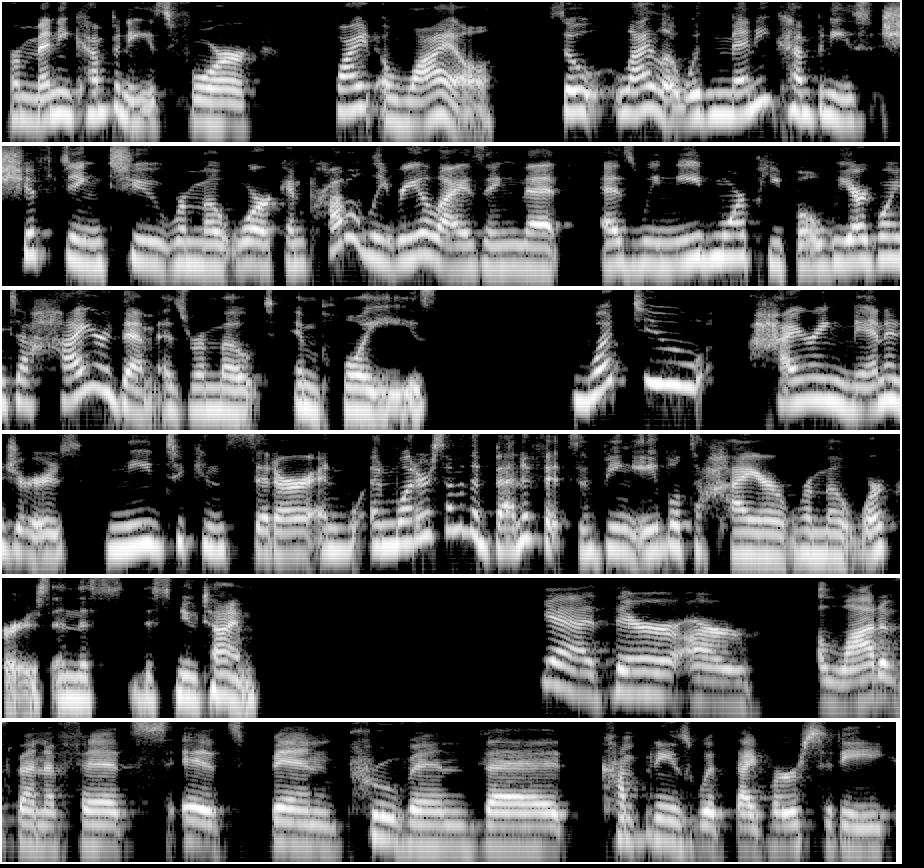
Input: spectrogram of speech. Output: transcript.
for many companies for quite a while so, Lila, with many companies shifting to remote work and probably realizing that as we need more people, we are going to hire them as remote employees what do hiring managers need to consider and, and what are some of the benefits of being able to hire remote workers in this this new time? Yeah there are a lot of benefits. It's been proven that companies with diversity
